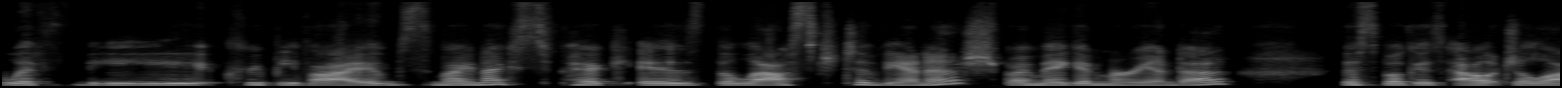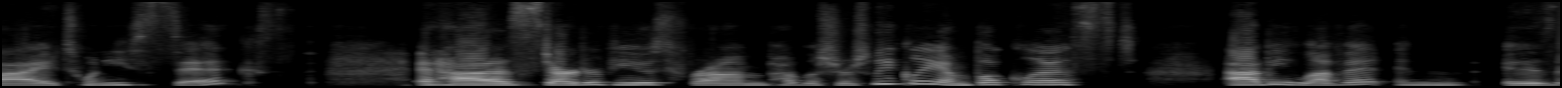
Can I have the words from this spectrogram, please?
with the creepy vibes, my next pick is The Last to Vanish by Megan Miranda. This book is out July 26th. It has starter reviews from Publishers Weekly and Booklist. Abby Lovett and is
